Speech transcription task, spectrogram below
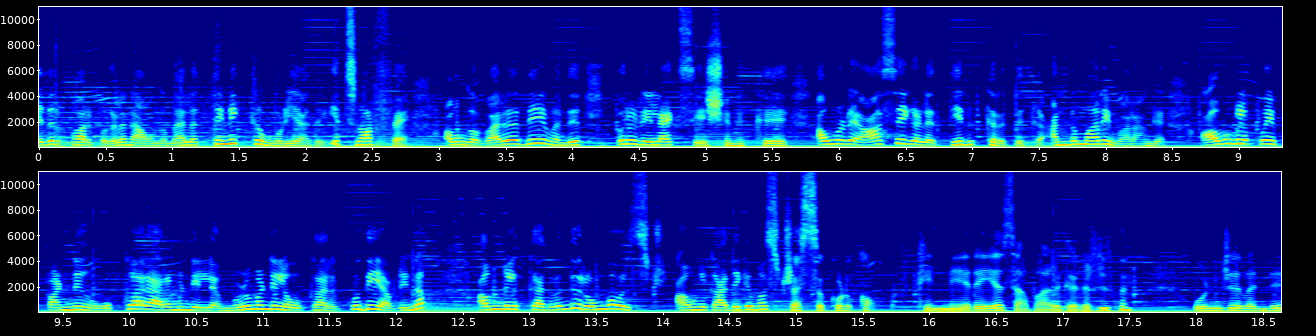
எதிர்பார்ப்புகளை நான் அவங்க மேலே திணிக்க முடியாது. இட்ஸ் நாட் ஃபேர் அவங்க வரதே வந்து ஒரு ரிலாக்ஸேஷனுக்கு அவங்களுடைய ஆசைகளை தீர்க்கிறதுக்கு அந்த மாதிரி வராங்க. அவங்கள போய் பண்ணு உட்கார அரமண்டியில் முழுமண்டியில் உட்காரு குதி அப்படின்னா அவங்களுக்கு அது வந்து ரொம்ப ஒரு அவங்களுக்கு அதிகமாக ஸ்ட்ரெஸ்ஸை கொடுக்கும். நிறைய சவால்கள். ஒன்று வந்து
